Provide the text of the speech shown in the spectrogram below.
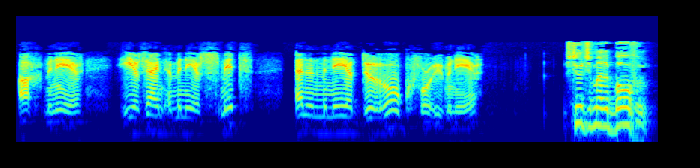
Ach, meneer, hier zijn een meneer Smit en een meneer De Rook voor u, meneer. Stuurt ze maar naar boven.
